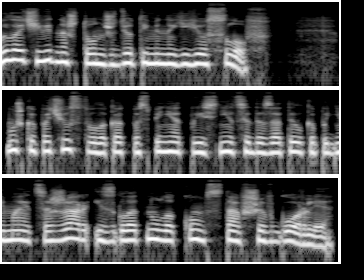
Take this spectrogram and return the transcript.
Было очевидно, что он ждет именно ее слов. Мушка почувствовала, как по спине от поясницы до затылка поднимается жар и сглотнула ком, вставший в горле.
